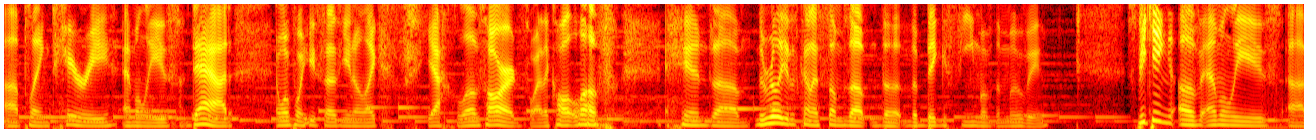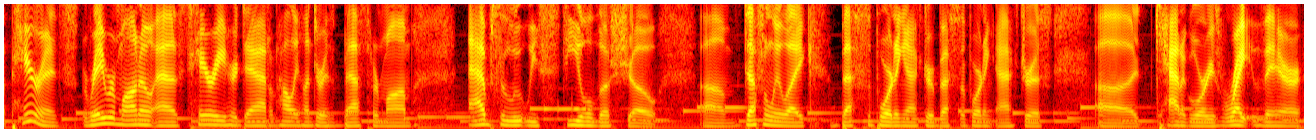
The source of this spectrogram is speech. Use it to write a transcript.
uh, playing Terry, Emily's dad. At one point, he says, "You know, like, yeah, love's hard. That's why they call it love." And um, it really just kind of sums up the the big theme of the movie. Speaking of Emily's uh, parents, Ray Romano as Terry, her dad, and Holly Hunter as Beth, her mom, absolutely steal the show. Um, definitely like best supporting actor, best supporting actress uh, categories right there.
